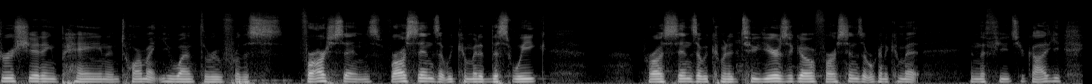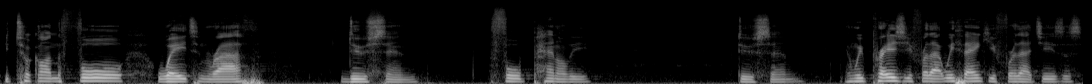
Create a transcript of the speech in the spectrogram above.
excruciating pain and torment you went through for this for our sins, for our sins that we committed this week, for our sins that we committed 2 years ago, for our sins that we're going to commit in the future. God, you, you took on the full weight and wrath due sin, full penalty due sin. And we praise you for that. We thank you for that, Jesus.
